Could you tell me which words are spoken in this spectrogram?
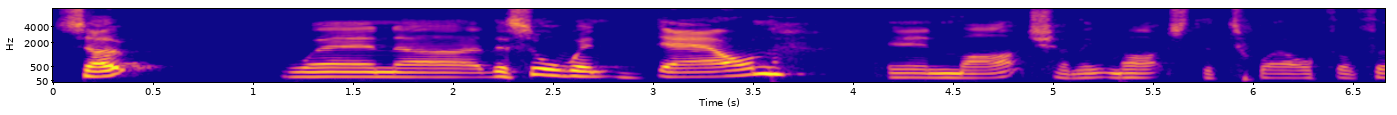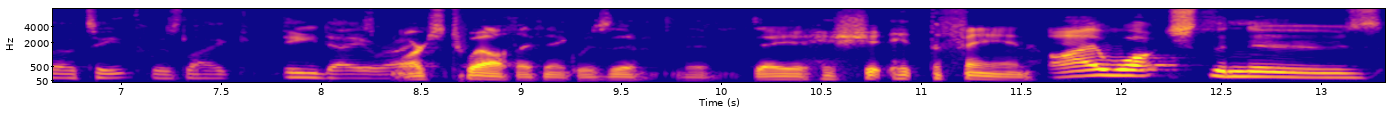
So when uh, this all went down in March, I think March the 12th or 13th was like D Day, right? March 12th, I think, was the, the day his shit hit the fan. I watched the news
